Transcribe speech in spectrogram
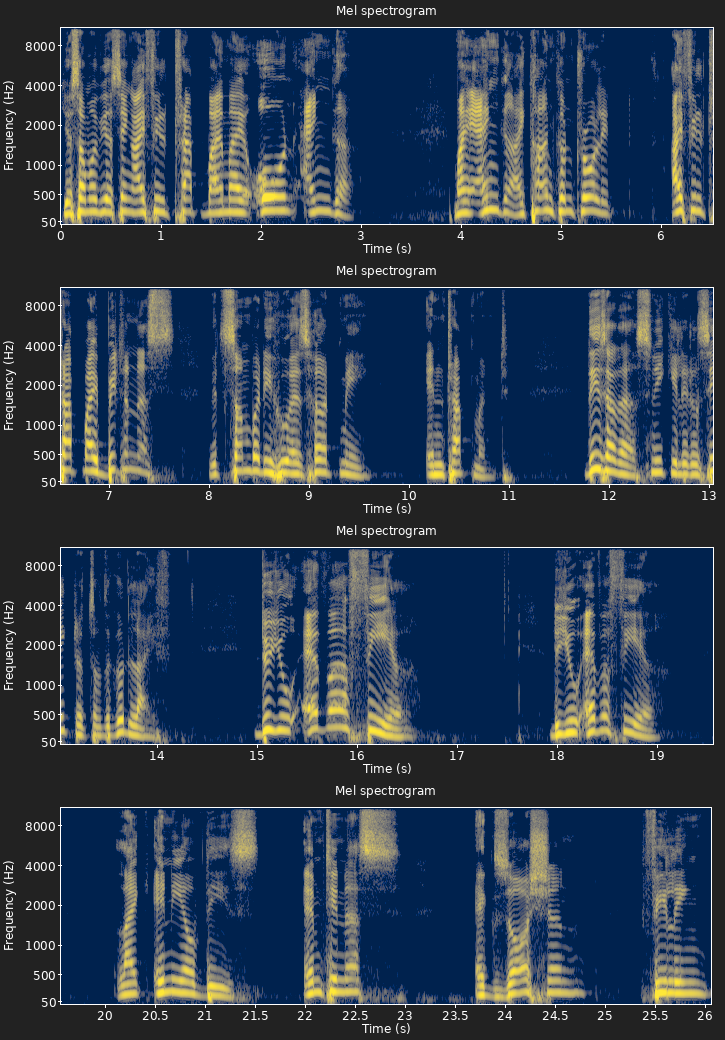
You're, some of you are saying, I feel trapped by my own anger. My anger, I can't control it. I feel trapped by bitterness with somebody who has hurt me, entrapment. These are the sneaky little secrets of the good life. Do you ever feel, do you ever feel like any of these emptiness, exhaustion, feeling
